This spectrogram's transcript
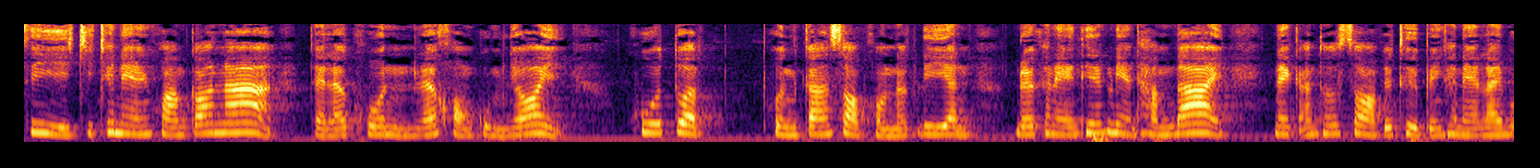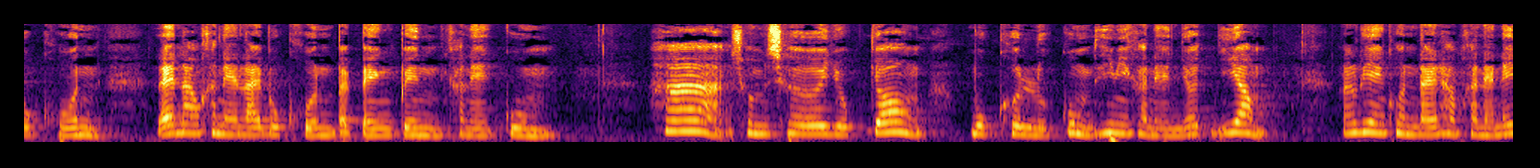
4. คิดคะแนนความก้าวหน้า แต่ละคนและของกลุ่มย่อย ครูตรวจผลการสอบของนักเรียน โดยคะแนนที่นักเรียนทำได้ ในการทดสอบจะถือเป็นคะแนนรายบุคคล และนำคะแนนรายบุคคลไปแปลงเป็นคะแนนกลุ่ม 5. ชมเชยยกย่อง บุคคลหรือกลุ่มที่มีคะแนนยอดเยี่ยม นักเรียนคนใดทำคะแนนได้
